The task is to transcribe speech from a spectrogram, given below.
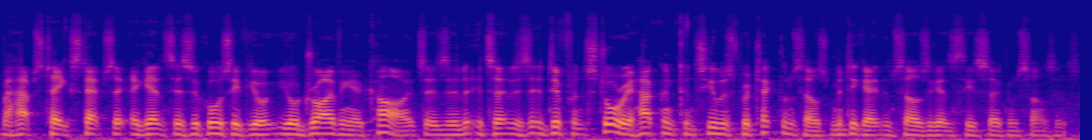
perhaps take steps against this. Of course, if you're, you're driving a car, it's, it's, a, it's, a, it's a different story. How can consumers protect themselves, mitigate themselves against these circumstances?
